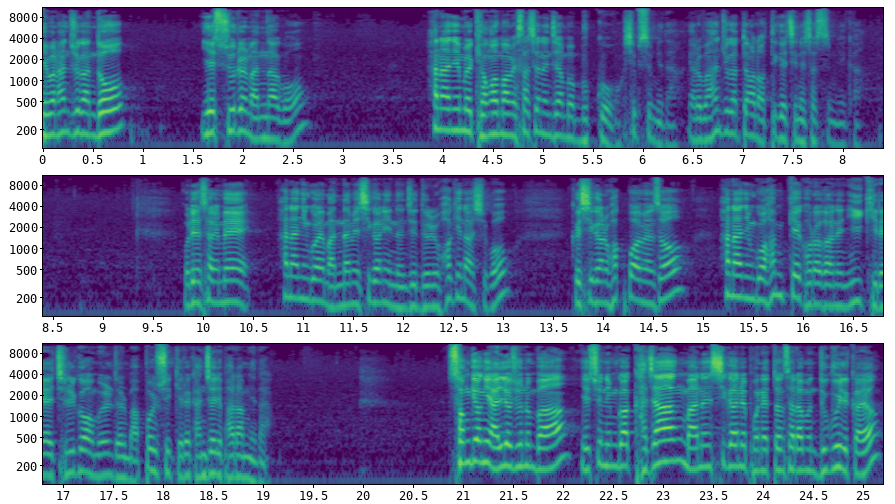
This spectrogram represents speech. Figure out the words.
이번 한 주간도 예수를 만나고 하나님을 경험하며 사셨는지 한번 묻고 싶습니다. 여러분 한 주간 동안 어떻게 지내셨습니까? 우리의 삶에 하나님과의 만남의 시간이 있는지 늘 확인하시고 그 시간을 확보하면서 하나님과 함께 걸어가는 이 길의 즐거움을 늘 맛볼 수 있기를 간절히 바랍니다. 성경이 알려주는 바 예수님과 가장 많은 시간을 보냈던 사람은 누구일까요?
